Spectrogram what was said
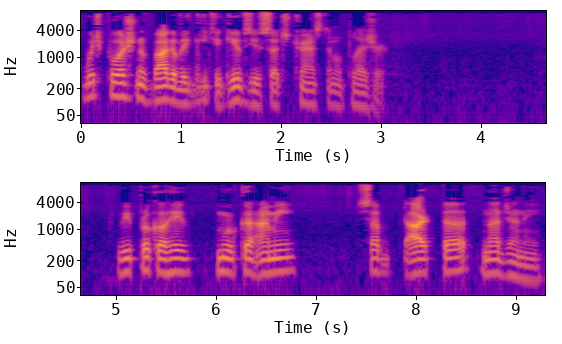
Which portion of Bhagavad Gita gives you such transcendental pleasure? Viprakohe murka ami sabdarta na jane.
